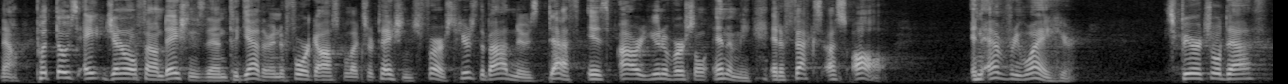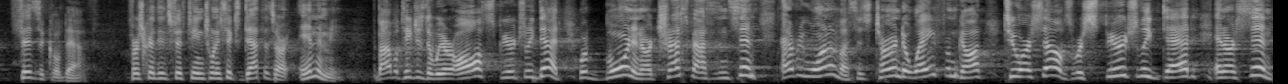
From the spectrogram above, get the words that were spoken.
Now, put those eight general foundations then together into four gospel exhortations. First, here's the bad news death is our universal enemy, it affects us all in every way here spiritual death, physical death. 1 Corinthians 15 26, death is our enemy. The Bible teaches that we are all spiritually dead. We're born in our trespasses and sin. Every one of us has turned away from God to ourselves. We're spiritually dead in our sin.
